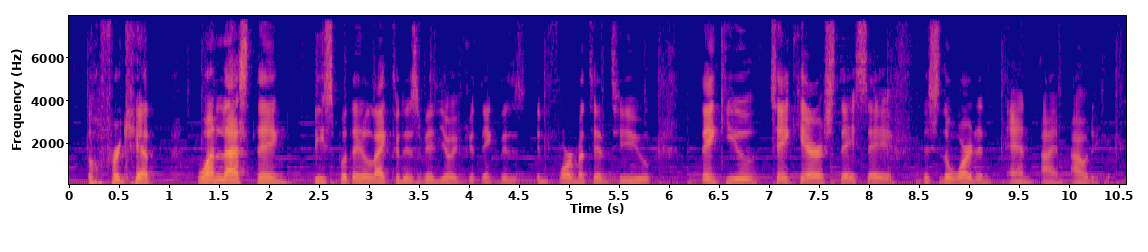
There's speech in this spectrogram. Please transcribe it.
don't forget one last thing. Please put a like to this video if you think this is informative to you. Thank you. Take care. Stay safe. This is the Warden, and I'm out of here.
